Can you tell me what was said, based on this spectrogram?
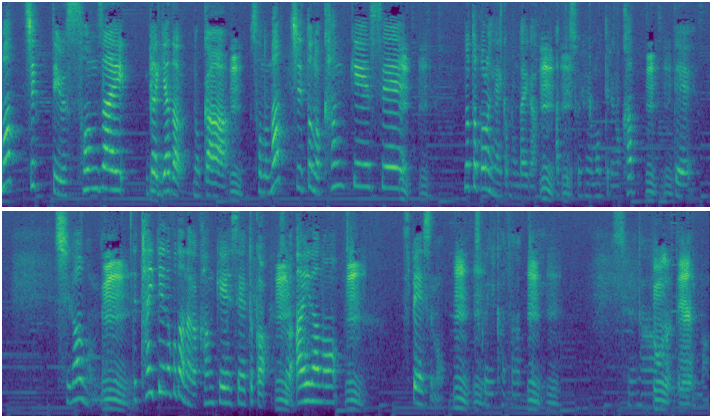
マッチっていう存在が嫌なのか、うん。そのマッチとの関係うん性のところに何か問題があって、うん。うんそういうふうに思ってるのかうんうん。って違うもんうね、ん。で大抵のことはなんか関係性とか、うん。その間のうん。スペースのうんうん。作り方だったうんうりん。するなそうだね。今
